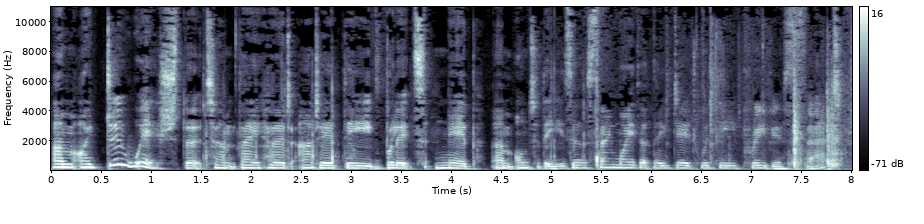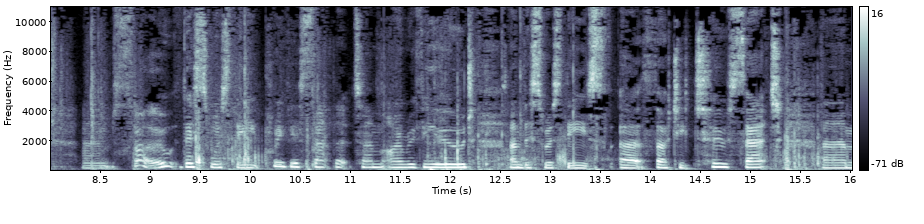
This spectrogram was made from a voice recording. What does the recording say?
Um, I do wish that um, they had added the bullet nib um, onto these in the same way that they did with the previous set. Um, so this was the previous set that um, I reviewed and this was the uh, 32 set um,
